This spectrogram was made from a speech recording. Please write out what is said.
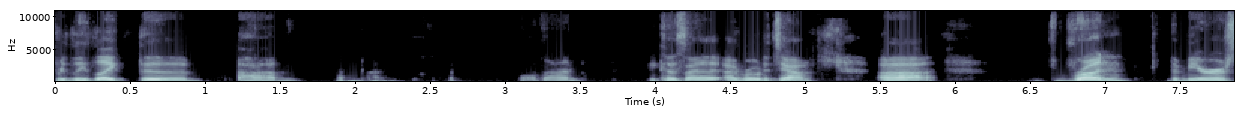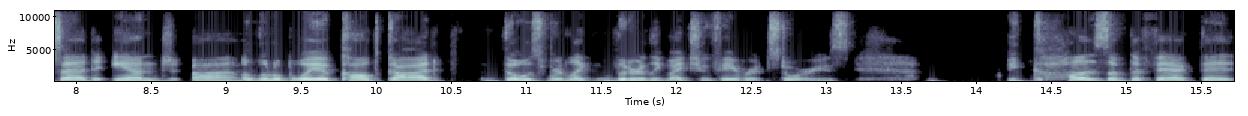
really like the um hold on because I I wrote it down. Uh Run the mirror said and uh, mm. a little boy called god those were like literally my two favorite stories because of the fact that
